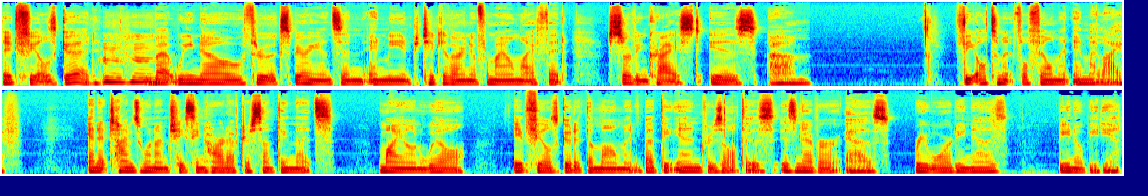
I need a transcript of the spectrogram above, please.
it feels good. Mm-hmm. But we know through experience, and, and me in particular, I know from my own life that serving Christ is um, the ultimate fulfillment in my life. And at times when I'm chasing hard after something that's my own will, it feels good at the moment, but the end result is is never as rewarding as being obedient.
